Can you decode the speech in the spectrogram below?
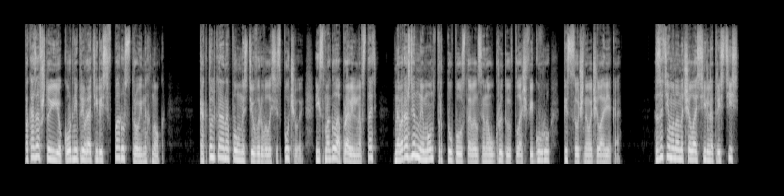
показав, что ее корни превратились в пару стройных ног. Как только она полностью вырвалась из почвы и смогла правильно встать, новорожденный монстр тупо уставился на укрытую в плащ фигуру песочного человека. Затем она начала сильно трястись,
